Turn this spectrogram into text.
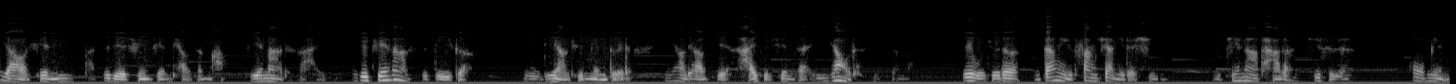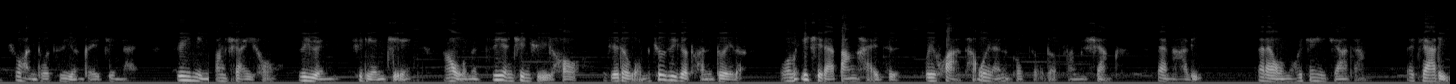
要先把自己的心先调整好，接纳这个孩子。我觉得接纳是第一个，你一定要去面对的。你要了解孩子现在要的是什么。所以我觉得，当你放下你的心，你接纳他的，其实后面就很多资源可以进来。所以你放下以后，资源去连接，然后我们资源进去以后，我觉得我们就是一个团队了。我们一起来帮孩子规划他未来能够走的方向在哪里。再来，我们会建议家长在家里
